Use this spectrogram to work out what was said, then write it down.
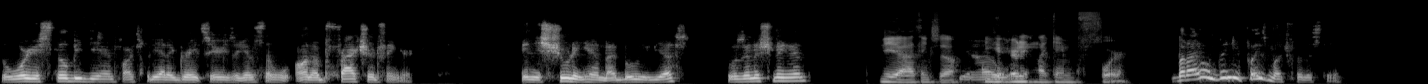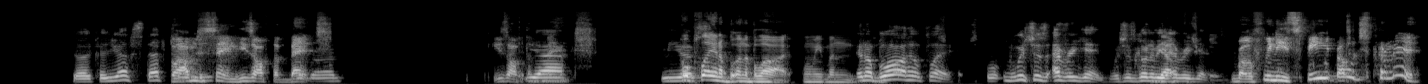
the Warriors still beat De'Aaron Fox, but he had a great series against them on a fractured finger in his shooting hand, I believe. Yes, was in a shooting hand. Yeah, I think so. Yeah, he hurt it in like game four. But I don't think he plays much for this team. Because you have Steph. But I'm just saying he's off the bench. He's off the yeah. bench. He'll play in a in a blowout when we when in a blowout he'll play, which is every game, which is going to be every game. Bro, if we need speed, bro, just put him in. If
